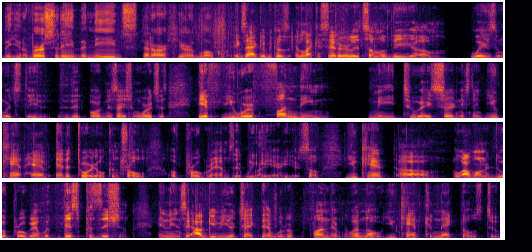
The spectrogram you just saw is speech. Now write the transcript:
the university, the needs that are here locally. Exactly, because like I said earlier, some of the um, ways in which the, the organization works is if you were funding me to a certain extent, you can't have editorial control of programs that we air here. So you can't, uh, oh, I want to do a program with this position and then say, I'll give you a check that would fund them. Well, no, you can't connect those two.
